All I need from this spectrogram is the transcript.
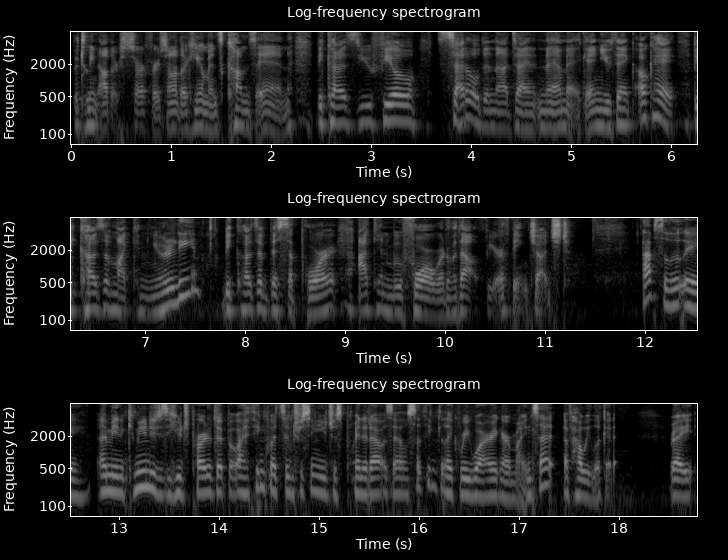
between other surfers and other humans comes in because you feel settled in that dynamic and you think, okay, because of my community, because of the support, I can move forward without fear of being judged. Absolutely. I mean, community is a huge part of it. But I think what's interesting, you just pointed out, is I also think like rewiring our mindset of how we look at it, right?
